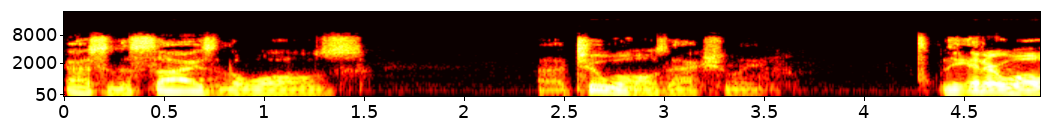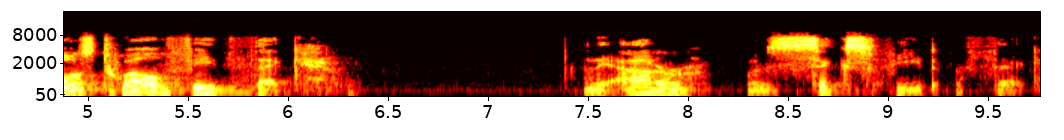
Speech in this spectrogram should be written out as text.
as to the size of the walls, uh, two walls actually. The inner wall was 12 feet thick, and the outer was six feet thick.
